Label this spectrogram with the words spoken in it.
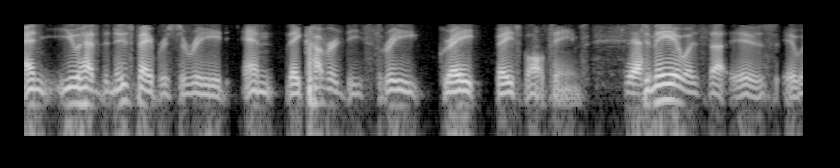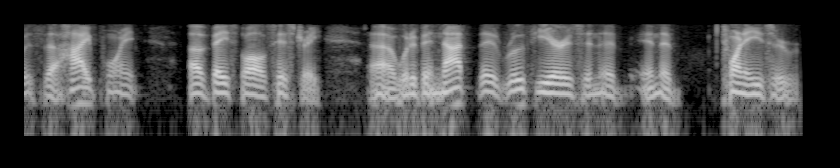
and you had the newspapers to read, and they covered these three great baseball teams. Yeah. To me, it was the it was it was the high point of baseball's history. Uh, would have been not the Ruth years in the in the 20s or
